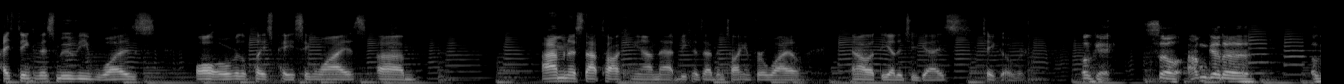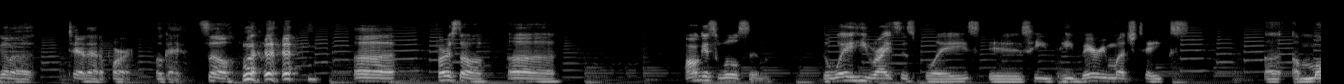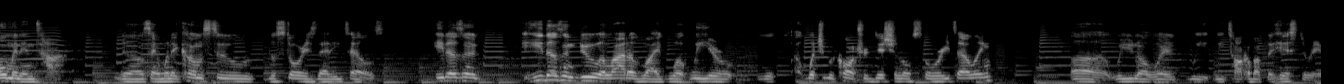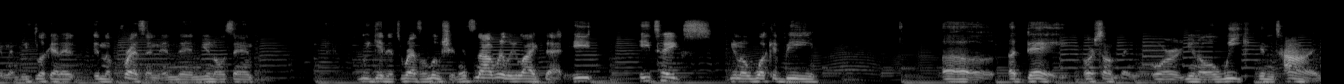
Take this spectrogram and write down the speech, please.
I think this movie was all over the place pacing wise. Um, I'm gonna stop talking on that because I've been talking for a while, and I'll let the other two guys take over. Okay, so I'm gonna I'm gonna tear that apart. Okay, so uh, first off, uh, August Wilson, the way he writes his plays is he he very much takes a, a moment in time. You know what I'm saying? When it comes to the stories that he tells, he doesn't he doesn't do a lot of like what we are what you would call traditional storytelling uh where you know where we we talk about the history and then we look at it in the present and then you know what I'm saying we get its resolution it's not really like that he he takes you know what could be uh, a day or something or you know a week in time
